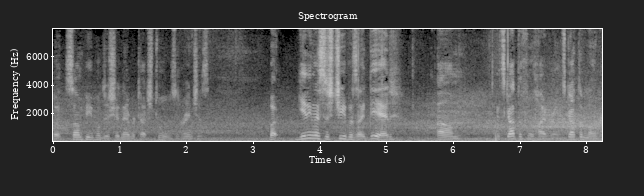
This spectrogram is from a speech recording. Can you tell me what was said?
but some people just should never touch tools and wrenches. But getting this as cheap as I did, um, it's got the full hydro, it's got the motor,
